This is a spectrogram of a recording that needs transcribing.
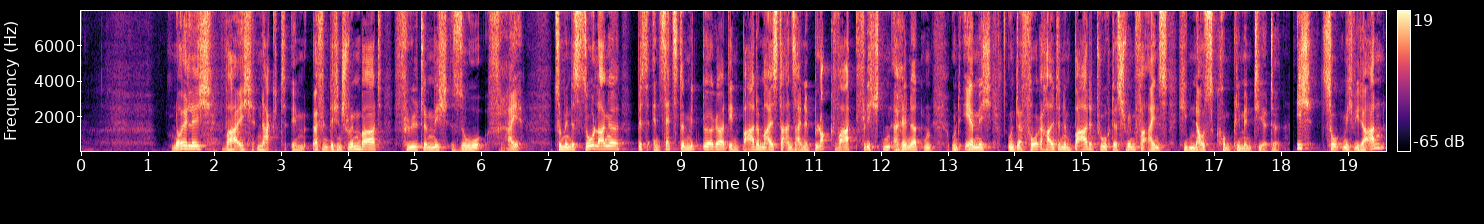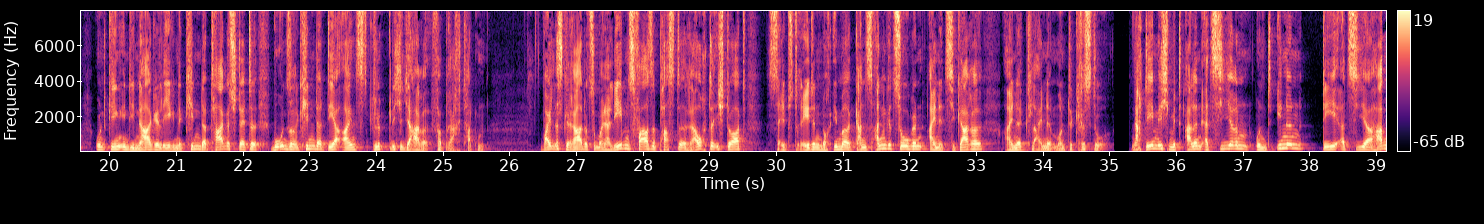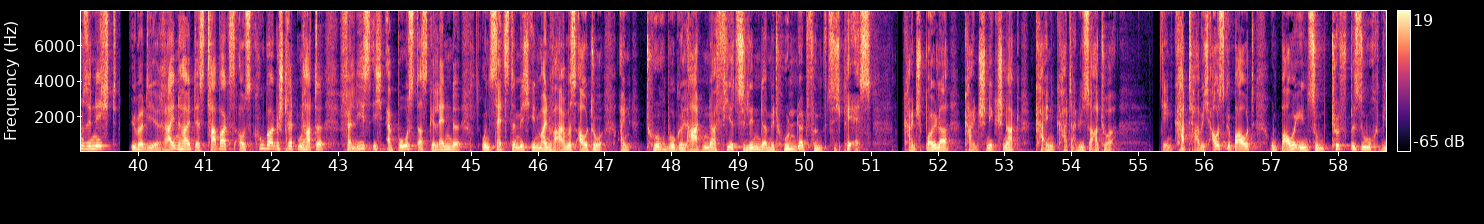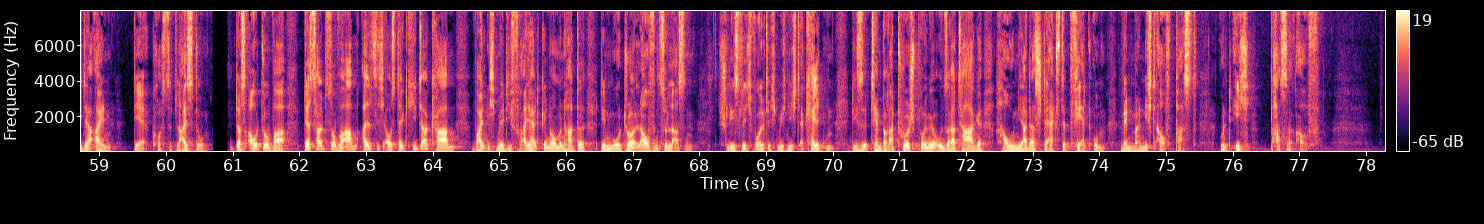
Neulich war ich nackt im öffentlichen Schwimmbad, fühlte mich so frei. Zumindest so lange, bis entsetzte Mitbürger den Bademeister an seine Blockwartpflichten erinnerten und er mich unter vorgehaltenem Badetuch des Schwimmvereins hinauskomplimentierte. Ich zog mich wieder an und ging in die nahegelegene Kindertagesstätte, wo unsere Kinder dereinst glückliche Jahre verbracht hatten. Weil es gerade zu meiner Lebensphase passte, rauchte ich dort, selbstredend noch immer ganz angezogen, eine Zigarre, eine kleine Monte Cristo. Nachdem ich mit allen Erziehern und Innen, D-Erzieher haben sie nicht, über die Reinheit des Tabaks aus Kuba gestritten hatte, verließ ich erbost das Gelände und setzte mich in mein warmes Auto, ein turbogeladener Vierzylinder mit 150 PS. Kein Spoiler, kein Schnickschnack, kein Katalysator. Den Cut habe ich ausgebaut und baue ihn zum TÜV-Besuch wieder ein. Der kostet Leistung. Das Auto war deshalb so warm, als ich aus der Kita kam, weil ich mir die Freiheit genommen hatte, den Motor laufen zu lassen. Schließlich wollte ich mich nicht erkälten. Diese Temperatursprünge unserer Tage hauen ja das stärkste Pferd um, wenn man nicht aufpasst. Und ich passe auf.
